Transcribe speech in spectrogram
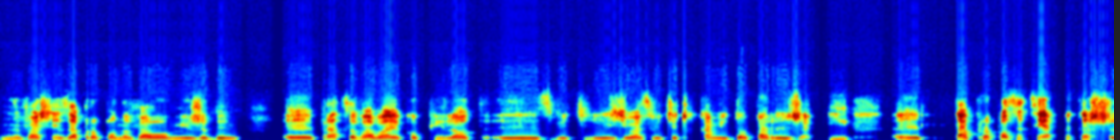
właśnie zaproponowało mi, żebym pracowała jako pilot, e, jeździła z wycieczkami do Paryża. I e, ta propozycja jakby też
